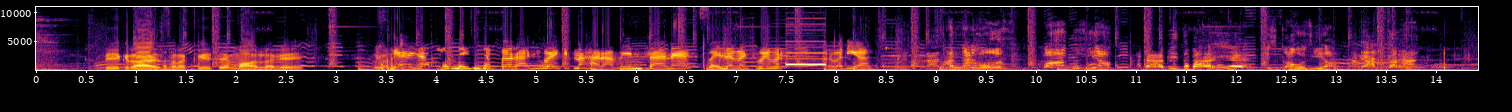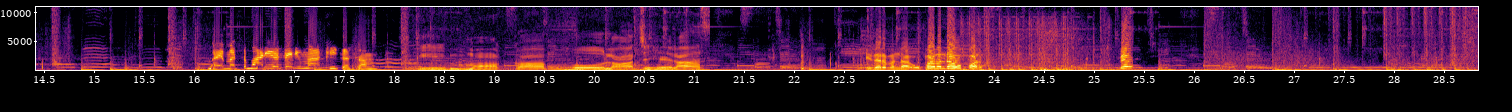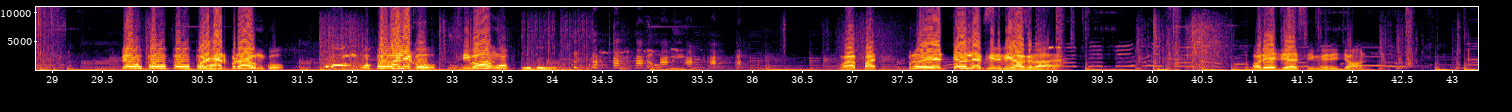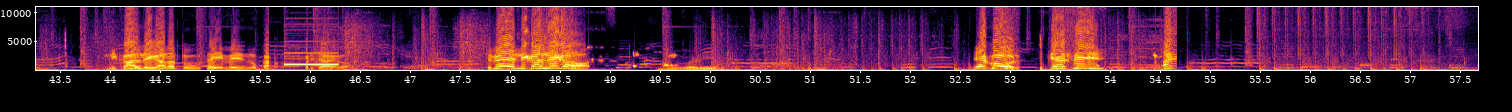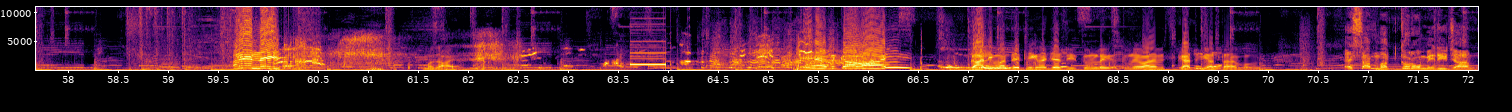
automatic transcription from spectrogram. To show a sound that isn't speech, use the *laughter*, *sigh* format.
देख रहा है सारा कैसे मार रहा है बे गाइस आप लोग देख सकते हो राजीव भाई कितना हरामी इंसान है। पहले मैच में मेरे मरवा दिया। अंदर घुस। वहाँ घुस गया। अबे अभी तो बाहर ही है। इसका घुस गया। भाई मैं तुम्हारी और तेरी माँ की कसम। की माँ का भोला चेहरा। इधर बंदा ऊपर बंदा ऊपर। बे बे ऊपर ऊपर ऊपर हेड पर है उनको। ऊपर वाले को शिवांग ऊप- ये देखो। वाईफाई प्रो एयरटेल है फिर भी हग रहा है। और ये जैसी मेरी जान। निकाल देगा ना तू? सही में इन लोग का पड़ जाएगा। अबे निकाल देगा! बढ़िया। एक और जैसी! अरे! नहीं! मज़ा आया। एहन का भाई! गाली मत दे ठीक ना जैसी? तुमने तुमने बारे में शिकायत भी आता है बहुत। ऐसा मत करो मेरी जान।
